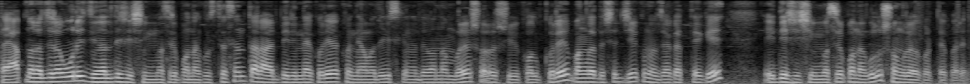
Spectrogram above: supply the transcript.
তাই আপনারা যারা অরিজিনাল দেশি শিং মাছের পোনা খুঁজতেছেন, তারা আর দেরি না করে এখনই আমাদের স্ক্রিনে দেওয়া নম্বরে সরাসরি কল করে বাংলাদেশের যে কোনো জায়গার থেকে এই দেশি শিং মাছের পোনাগুলো সংগ্রহ করতে পারেন।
